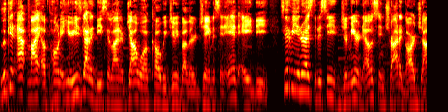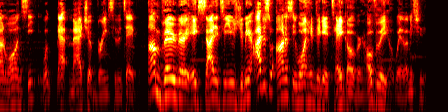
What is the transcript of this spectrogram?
Looking at my opponent here, he's got a decent lineup. John Wall, Kobe, Jimmy Butler, Jamison, and AD. It's going to be interesting to see Jameer Nelson try to guard John Wall and see what that matchup brings to the table. I'm very, very excited to use Jameer. I just honestly want him to get takeover. Hopefully, oh, wait, let me see.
